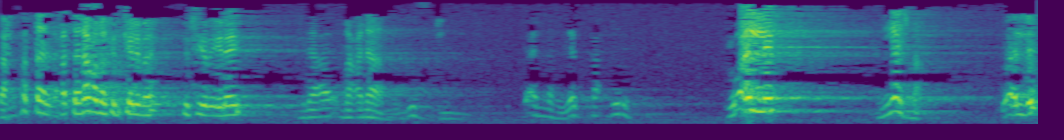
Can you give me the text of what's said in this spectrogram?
حتى حتى نغمة الكلمة تشير إليه. إلى معناه يزجي كأنه يدفع برفق يؤلف يجمع. يؤلف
